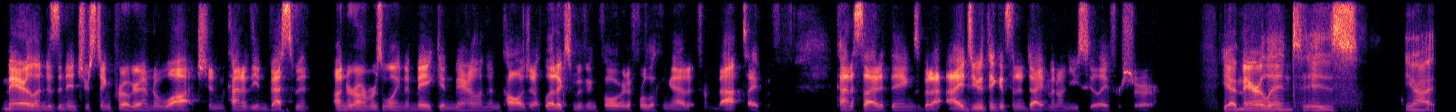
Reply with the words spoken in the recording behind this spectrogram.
Maryland is an interesting program to watch, and kind of the investment Under Armour is willing to make in Maryland and college athletics moving forward. If we're looking at it from that type of kind of side of things, but I, I do think it's an indictment on UCLA for sure. Yeah, Maryland is, you know, I-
